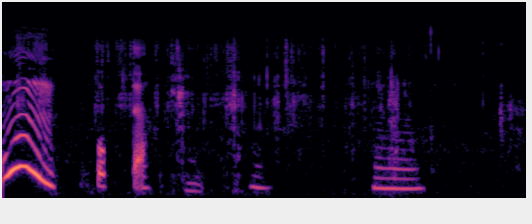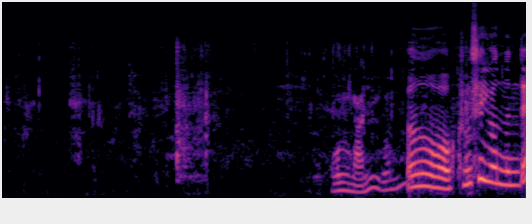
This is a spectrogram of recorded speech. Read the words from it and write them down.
음, 뽑다. 음, 음, 어우 많이 익었네 어, 금세 익었는데?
